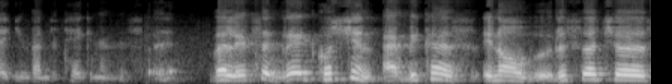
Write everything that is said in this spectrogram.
that you've undertaken in this? Well, it's a great question uh, because, you know, researchers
